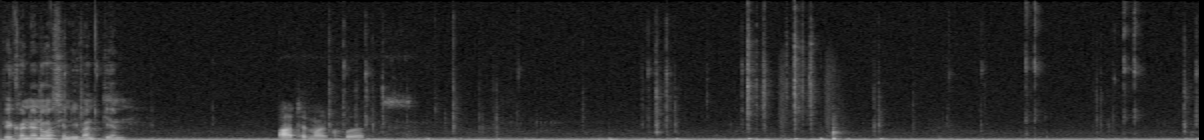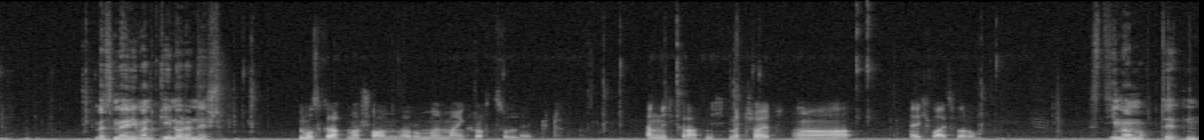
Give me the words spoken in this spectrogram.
Wir können ja noch was hier in die Wand gehen. Warte mal kurz. Müssen wir in die Wand gehen oder nicht? Ich muss gerade mal schauen, warum mein Minecraft so leckt. Kann ich gerade nicht mehr gescheit. Ah, ich weiß warum. Steam am updaten.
